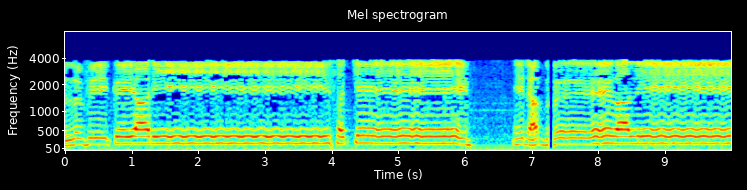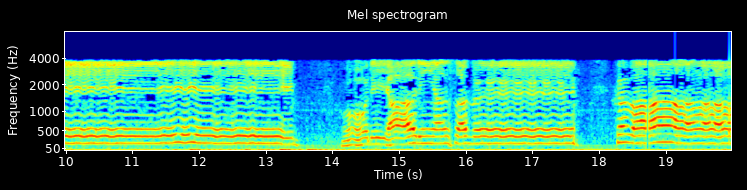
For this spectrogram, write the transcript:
الفیق یاری سچے رب والی۔ اور یاریاں سب۔ خواریاں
